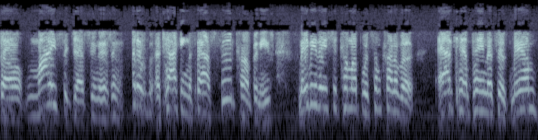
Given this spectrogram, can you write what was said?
So my suggestion is instead of attacking the fast food companies, maybe they should come up with some kind of a ad campaign that says, ma'am,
